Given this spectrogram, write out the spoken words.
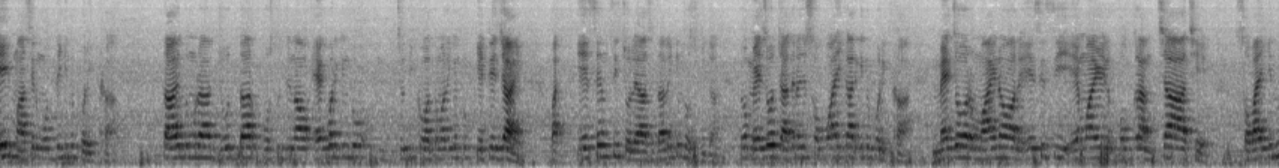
এই মাসের মধ্যে কিন্তু পরীক্ষা। তাই তোমরা জোরদার প্রস্তুতি নাও। একবার কিন্তু যদি তোমাদের কিন্তু কেটে যায় বা এসএমসি চলে আসে, তাহলে কিন্তু অসুবিধা। তো মেজর যাদের আছে সবাইকার কিন্তু পরীক্ষা। Major minor SSC MIL programme যা আছে, সবাই কিন্তু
